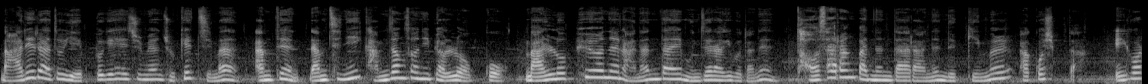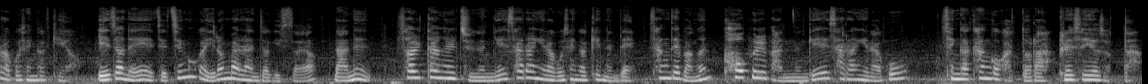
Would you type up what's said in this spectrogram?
말이라도 예쁘게 해주면 좋겠지만 암튼 남친이 감정선이 별로 없고 말로 표현을 안 한다의 문제라기보다는 더 사랑받는다라는 느낌을 받고 싶다. 이거라고 생각해요. 예전에 제 친구가 이런 말을 한 적이 있어요. 나는 설탕을 주는 게 사랑이라고 생각했는데 상대방은 컵을 받는 게 사랑이라고 생각한 것 같더라. 그래서 헤어졌다.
